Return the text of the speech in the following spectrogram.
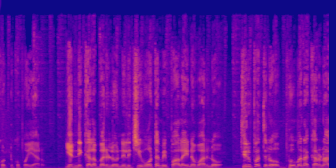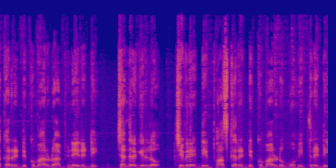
కొట్టుకుపోయారు. ఎన్నికల బరిలో నిలిచి ఓటమి పాలైన వారిలో తిరుపతిలో భూమన కరుణాకర్ రెడ్డి కుమారుడు అభినయ్ రెడ్డి చంద్రగిరిలో చెవిరెడ్డి భాస్కర్ రెడ్డి కుమారుడు మోహిత్ రెడ్డి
